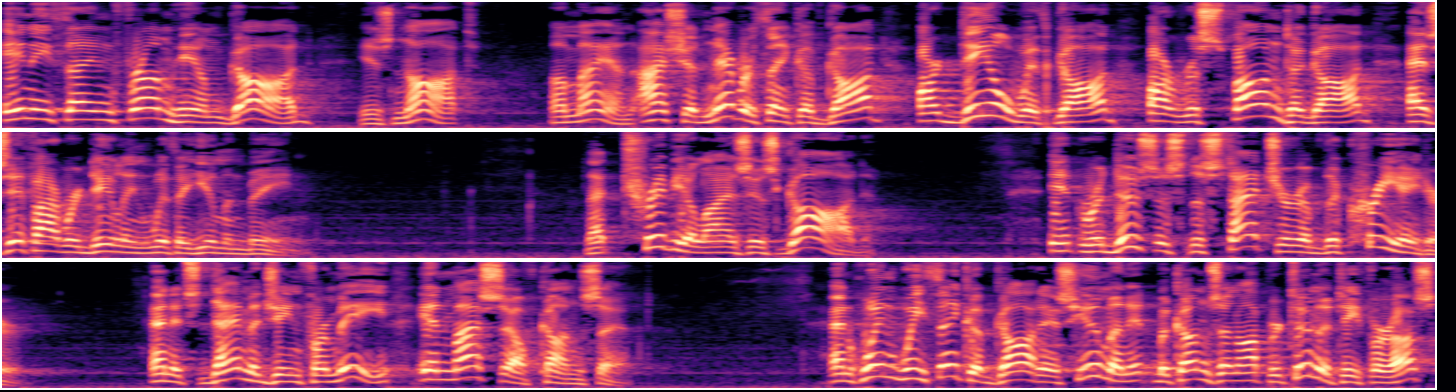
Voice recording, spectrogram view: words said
anything from Him. God is not a man. I should never think of God or deal with God or respond to God as if I were dealing with a human being. that trivializes God. It reduces the stature of the Creator. And it's damaging for me in my self concept. And when we think of God as human, it becomes an opportunity for us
